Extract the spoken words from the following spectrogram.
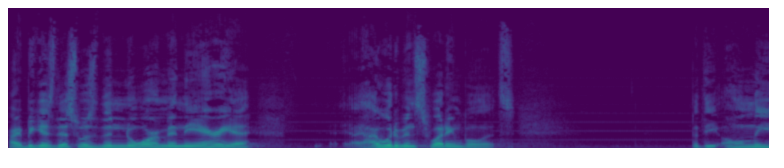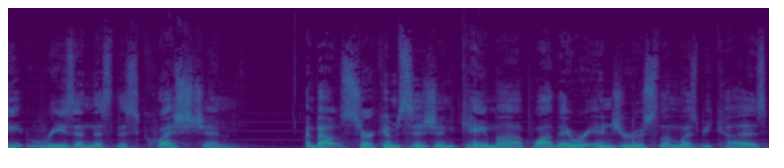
right? Because this was the norm in the area. I would have been sweating bullets. But the only reason this, this question about circumcision came up while they were in Jerusalem was because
